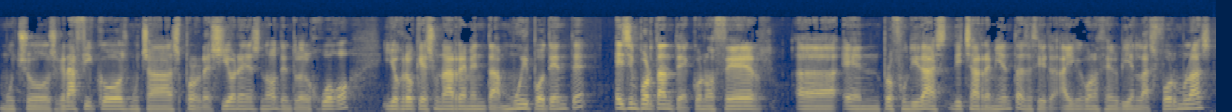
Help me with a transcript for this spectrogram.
muchos gráficos, muchas progresiones ¿no? dentro del juego, y yo creo que es una herramienta muy potente. Es importante conocer eh, en profundidad dicha herramienta, es decir, hay que conocer bien las fórmulas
